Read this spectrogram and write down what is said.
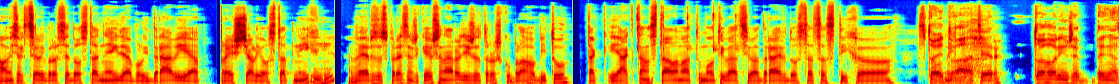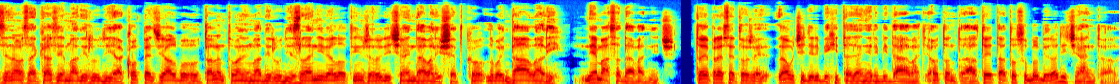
A oni sa chceli proste dostať niekde a boli draví a prešťali ostatných. Mm-hmm. versus presne, že keď už sa narodíš do trošku blahobytu, tak jak tam stále má tú motiváciu a drive dostať sa z tých uh, spodných pater to hovorím, že peniaze naozaj kazia mladých ľudí a kopec, žiaľ Bohu, talentovaných mladých ľudí zlenivelo tým, že rodičia im dávali všetko, lebo im dávali. Nemá sa dávať nič. To je presne to, že naučiť ryby chytať a nie ryby dávať. O tom to, ale to, je to, to sú blbí rodičia. To, ale.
